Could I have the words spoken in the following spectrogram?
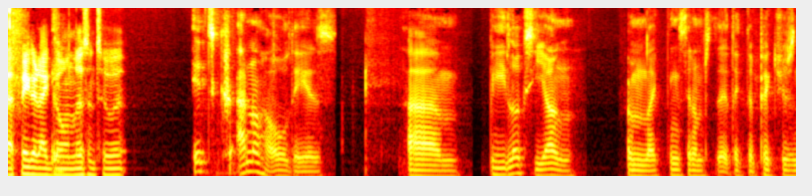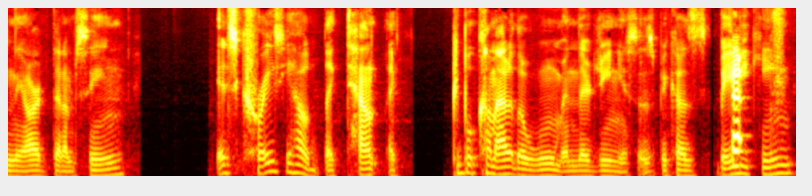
I figured I'd go and listen to it. It's cr- I don't know how old he is, um, but he looks young from like things that I'm like the pictures and the art that I'm seeing. It's crazy how like talent like people come out of the womb and they're geniuses because Baby Keem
